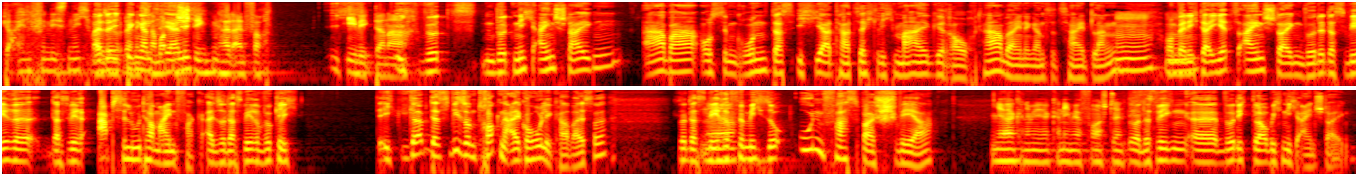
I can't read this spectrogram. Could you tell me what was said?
geil finde ich es nicht, weil also ich bin ganz Klamotten ehrlich, stinken halt einfach ich, ewig danach. Ich würde würd nicht einsteigen, aber aus dem Grund, dass ich ja tatsächlich mal geraucht habe eine ganze Zeit lang. Mm, und wenn mhm. ich da jetzt einsteigen würde, das wäre, das wäre absoluter Mindfuck. Also das wäre wirklich, ich glaube, das ist wie so ein trockener Alkoholiker, weißt du? So, das wäre ja. für mich so unfassbar schwer. Ja, kann ich mir, kann ich mir vorstellen. So, deswegen äh, würde ich, glaube ich, nicht einsteigen.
